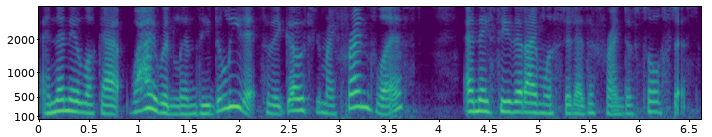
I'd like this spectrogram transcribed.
And then they look at why would Lindsay delete it? So they go through my friends list and they see that I'm listed as a friend of Solstice.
